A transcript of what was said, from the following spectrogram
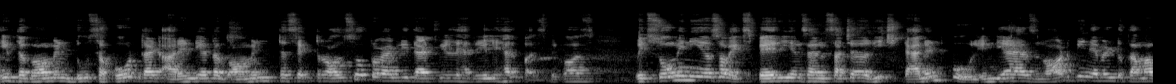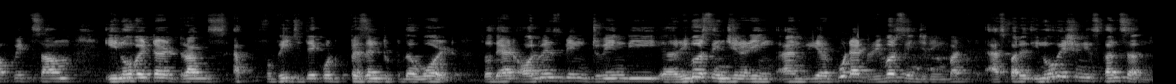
if the government do support that r&d at the government sector also probably that will really help us because with so many years of experience and such a rich talent pool india has not been able to come up with some innovative drugs which they could present to the world. So they had always been doing the uh, reverse engineering and we are good at reverse engineering. But as far as innovation is concerned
